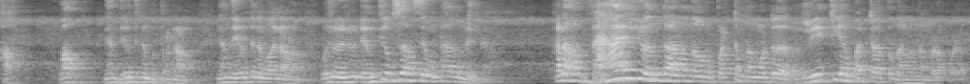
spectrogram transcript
ഹാ വാ ഞാൻ ദൈവത്തിന്റെ പുത്രനാണോ? ഞാൻ ദൈവത്തിന്റെ മകനാണോ? ഒരു ഒരു രന്ത്യവിശ്വാസം ഉണ്ടാകുന്നില്ല. കാരണം ആ വാല്യൂ എന്താണെന്ന് നമുക്ക് പെട്ടെന്ന് അങ്ങോട്ട് റിലേറ്റ് ചെയ്യാൻ പറ്റാത്തതാണ് നമ്മുടെ കുഴപ്പം.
